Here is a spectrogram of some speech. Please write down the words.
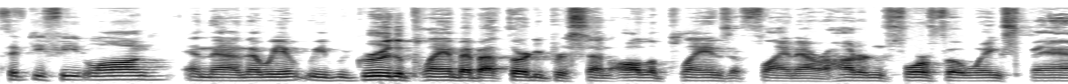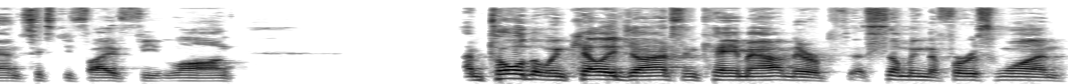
50 feet long, and then then we we grew the plane by about 30 percent. All the planes that fly now are 104 foot wingspan, 65 feet long. I'm told that when Kelly Johnson came out and they were assembling the first one,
